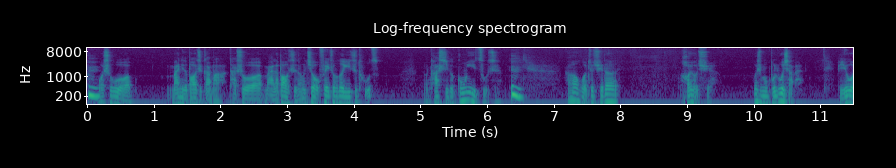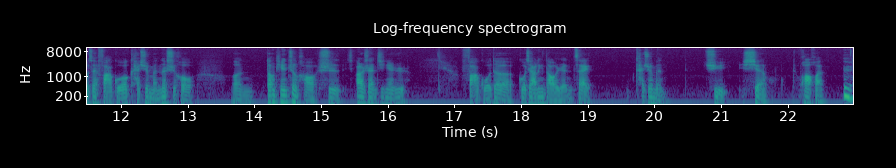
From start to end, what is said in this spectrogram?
嗯我说我买你的报纸干嘛？她说买了报纸能救非洲的一只兔子，它是一个公益组织。嗯，然后我就觉得好有趣啊，为什么不录下来？比如我在法国凯旋门的时候，嗯，当天正好是二战纪念日，法国的国家领导人在凯旋门去献花环嗯。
